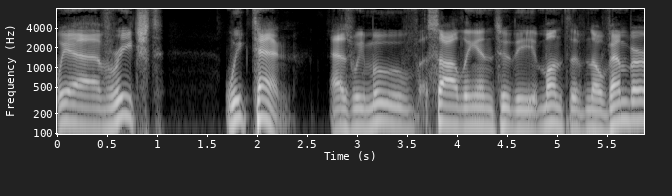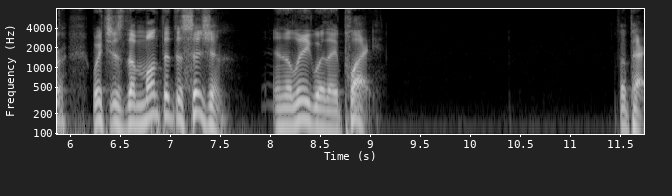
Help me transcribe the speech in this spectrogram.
we have reached week 10 as we move solidly into the month of November, which is the month of decision in the league where they play. For pay.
